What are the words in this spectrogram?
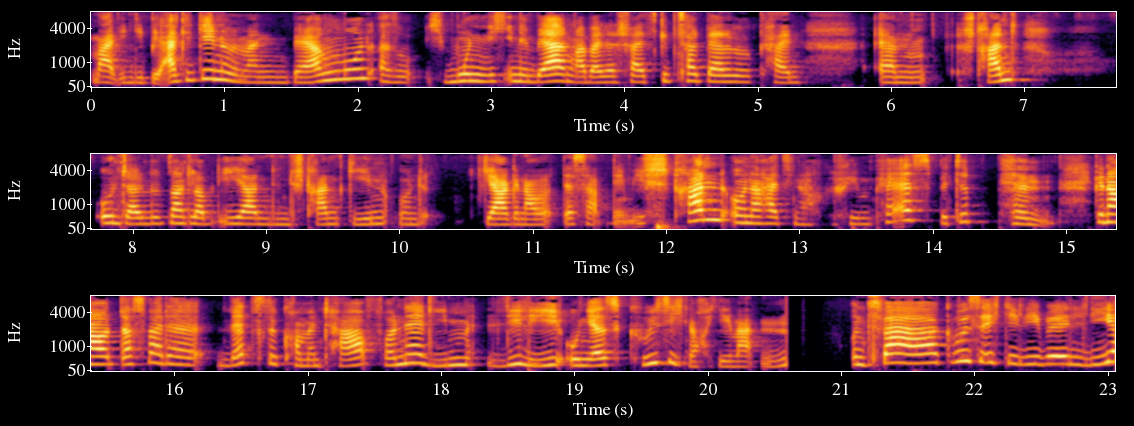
mal in die Berge gehen, wenn man in den Bergen wohnt. Also ich wohne nicht in den Bergen, aber in der Schweiz gibt es halt Berge, kein ähm, Strand. Und dann wird man, glaube ich, eher an den Strand gehen. Und ja, genau, deshalb nehme ich Strand. Und dann hat sie noch geschrieben, PS, bitte Pim. Genau, das war der letzte Kommentar von der lieben Lilly. Und jetzt grüße ich noch jemanden. Und zwar grüße ich die liebe Lia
